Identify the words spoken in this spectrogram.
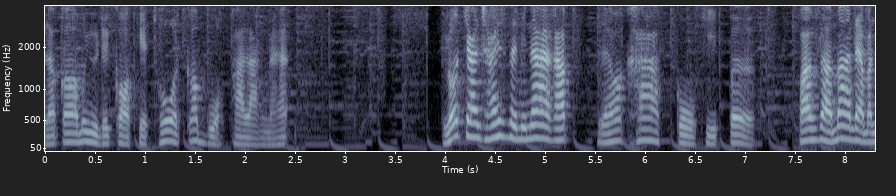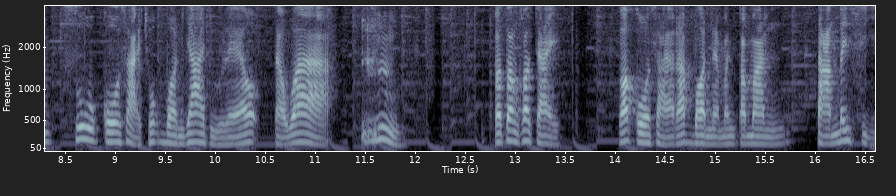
แล้วก็ไม่อยู่ในกรอบเขตโทษก็บวกพลังนะฮะลดการใช้สเตมิน่าครับ แล้วก็ค่าโกคีเปอร์ความสามารถเนี่ยมันสู้โกสายชกบอลยากอยู่แล้ว แต่ว่า ก็ต้องเข้าใจว่าโกสายรับบอลเนี่ยมันประมาณตามได้สี่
